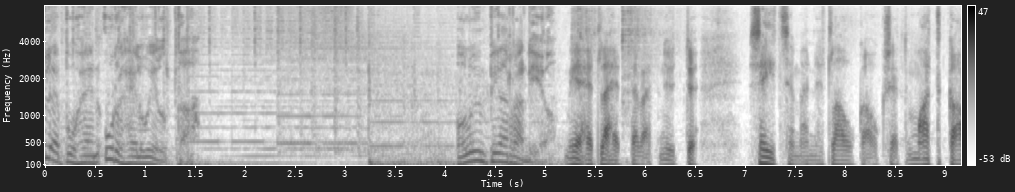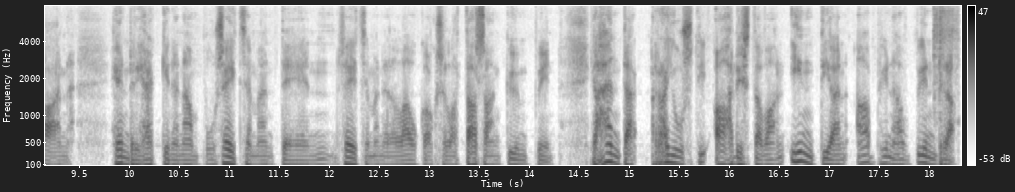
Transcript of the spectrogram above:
Ylepuheen urheiluiltaa. Olympiaradio. Miehet lähettävät nyt seitsemännet laukaukset matkaan. Henri Häkkinen ampuu seitsemänteen, seitsemännellä laukauksella tasan kympin. Ja häntä rajusti ahdistavan Intian Abhinav Pindra 10,6.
